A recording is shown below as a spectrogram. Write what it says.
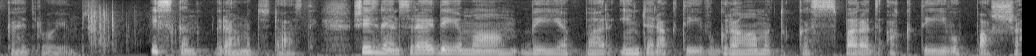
skaidrojums. Izskan grāmatu stāsti. Šīs dienas raidījumā bija par interaktīvu grāmatu, kas paredz aktīvu paša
